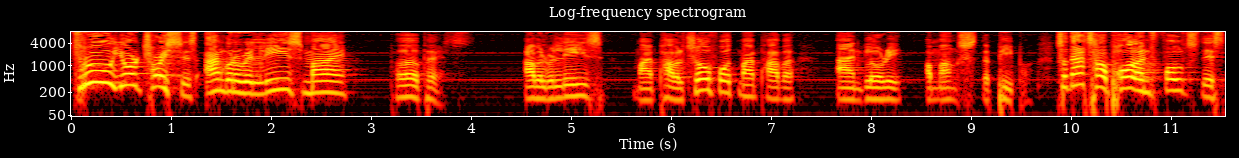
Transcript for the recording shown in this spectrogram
through your choices, I'm going to release my purpose. I will release my power, will show forth my power and glory amongst the people. So that's how Paul unfolds this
